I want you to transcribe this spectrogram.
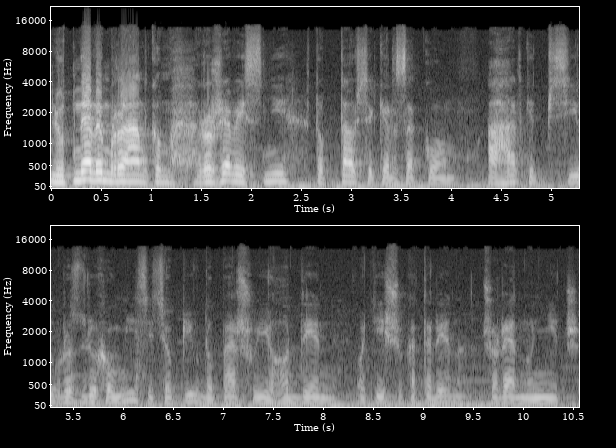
Лютневим ранком рожевий сніг топтався керзаком, а гаркіт псів роздрюхав місяць опів до першої години, отій, що Катерина чоренну ніч.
